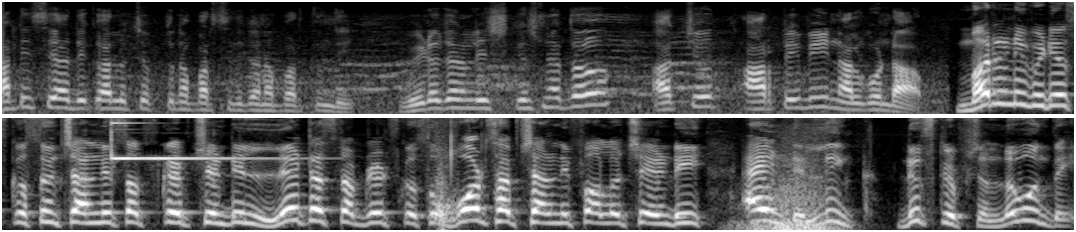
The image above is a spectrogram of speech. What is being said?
ఆర్టీసీ అధికారులు చెప్తున్న పరిస్థితి కనపడుతుంది. వీడియో జర్నలిస్ట్ కృష్ణతో అచ్యుత్ ఆర్టీవీ నల్గొండ. మరిన్ని వీడియోస్ కోసం ఛానల్ సబ్స్క్రైబ్ చేయండి. లేటెస్ట్ అప్డేట్స్ కోసం వాట్సాప్ ఛానల్ ఫాలో చేయండి. అండ్ లింక్ డిస్క్రిప్షన్లో ఉంది.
